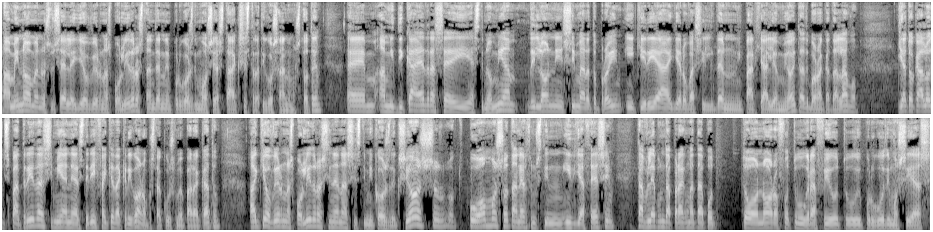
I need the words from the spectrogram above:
Αμυνόμενος τους έλεγε ο Βίρονας Πολύδρο, όταν ήταν υπουργός δημόσιας τάξης, στρατηγός άνεμος τότε. Ε, αμυντικά έδρασε η αστυνομία, δηλώνει σήμερα το πρωί η κυρία Γεροβασίλη. Δεν υπάρχει άλλη ομοιότητα, δεν μπορώ να καταλάβω. Για το καλό της πατρίδας, η μία είναι αριστερή, έχει φάει και δακρυγόνο, όπως θα ακούσουμε παρακάτω. Α, και ο Βίρονας Πολύδρο είναι ένας συστημικός δεξιός, που όμως όταν έρθουν στην ίδια θέση, τα βλέπουν τα πράγματα από τον όροφο του γραφείου του Υπουργού Δημοσίας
